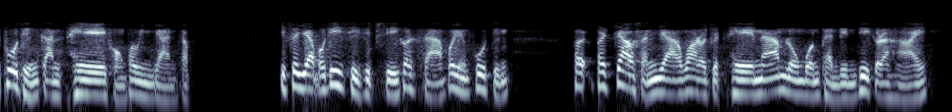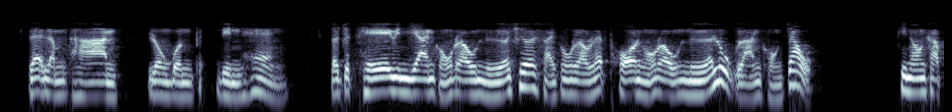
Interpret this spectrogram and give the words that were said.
จะพูดถึงการเทของพระวิญญาณครับ อิสยาห์บทที่ 44 ข้อ 3 ก็ยังพูดถึงพระพระเจ้าสัญญาว่าเราจะเทน้ำลงบนแผ่นดินที่กระหาย และลำธารลงบนดินแห้ง เราจะเทวิญญาณของเราเหนือเชื้อสายของเราและพรของเราเหนือลูกหลานของเจ้า พี่น้องครับ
